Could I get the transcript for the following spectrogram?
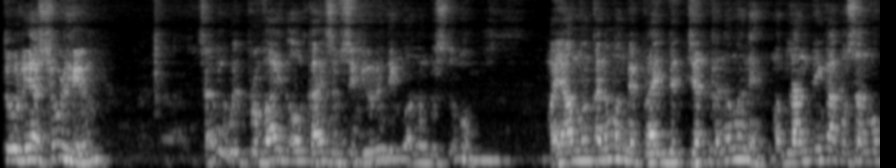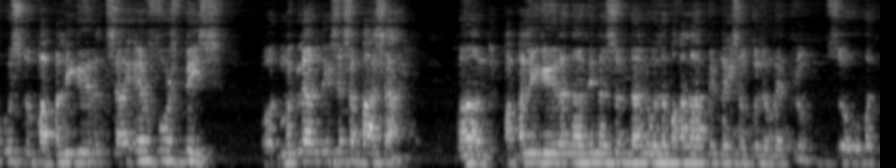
To reassure him, sabi, we'll provide all kinds of security kung anong gusto mo. Mayaman ka naman, may private jet ka naman eh. Maglanding ka kung saan mo gusto, papaligid sa Air Force Base. O, maglanding sa basa. Uh, papaligiran natin ng sundalo, wala makalapit na isang kilometro. So, what,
